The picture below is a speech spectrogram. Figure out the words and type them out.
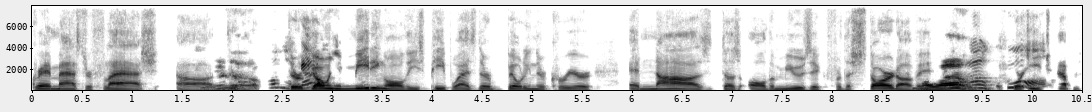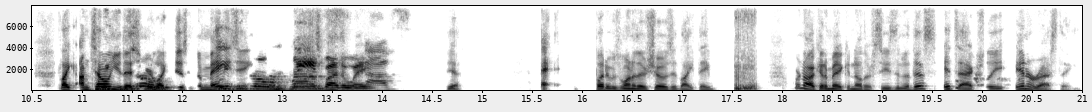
Grandmaster Flash. Uh, they're, Oh they're going and meeting all these people as they're building their career, and Nas does all the music for the start of it Oh wow. Oh, for cool. each episode. Like I'm telling you this, and you're like, this is amazing. don't- Nas, by the way, Nas. But it was one of those shows that like they, we're not going to make another season of this. It's actually interesting.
